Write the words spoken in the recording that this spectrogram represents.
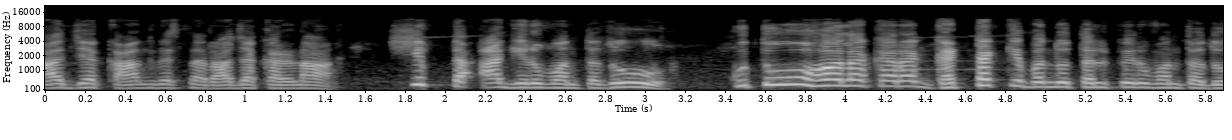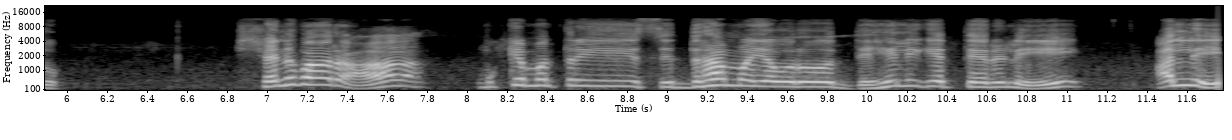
ರಾಜ್ಯ ಕಾಂಗ್ರೆಸ್ನ ರಾಜಕಾರಣ ಶಿಫ್ಟ್ ಆಗಿರುವಂತದ್ದು ಕುತೂಹಲಕರ ಘಟ್ಟಕ್ಕೆ ಬಂದು ತಲುಪಿರುವಂತದ್ದು ಶನಿವಾರ ಮುಖ್ಯಮಂತ್ರಿ ಸಿದ್ದರಾಮಯ್ಯ ಅವರು ದೆಹಲಿಗೆ ತೆರಳಿ ಅಲ್ಲಿ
